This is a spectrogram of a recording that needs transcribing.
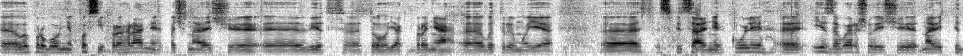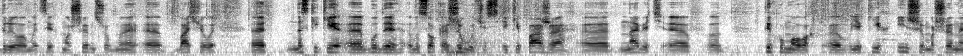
е, випробування по всій програмі, починаючи від того, як броня витримує спеціальні кулі, і завершуючи навіть підривами цих машин, щоб ми бачили наскільки буде висока живучість екіпажа навіть в тих умовах, е, в яких інші машини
